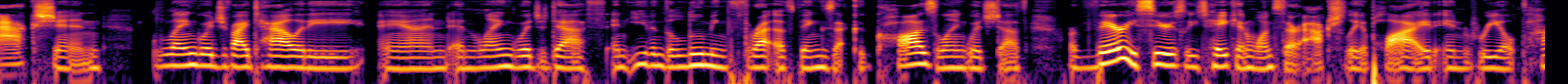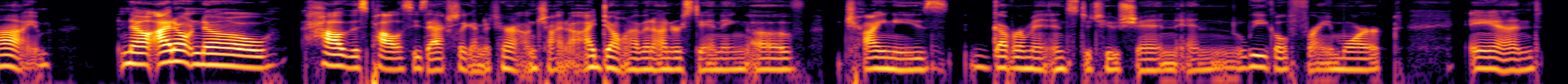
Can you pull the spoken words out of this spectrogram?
action, language vitality and and language death and even the looming threat of things that could cause language death are very seriously taken once they're actually applied in real time. Now, I don't know how this policy is actually going to turn out in China. I don't have an understanding of Chinese government institution and legal framework and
